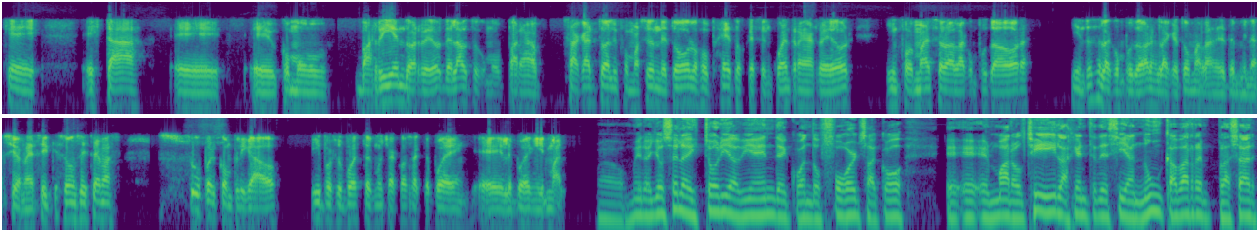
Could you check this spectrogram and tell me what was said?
que está eh, eh, como barriendo alrededor del auto como para sacar toda la información de todos los objetos que se encuentran alrededor, informárselo a la computadora y entonces la computadora es la que toma las determinaciones. Es decir, que son sistemas súper complicados y por supuesto hay muchas cosas que pueden eh, le pueden ir mal. Wow. Mira, yo sé la historia bien de cuando Ford sacó eh, eh, el Model T, la gente decía nunca va a reemplazar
